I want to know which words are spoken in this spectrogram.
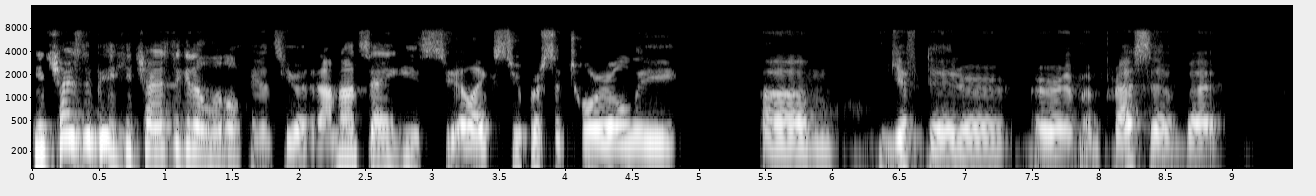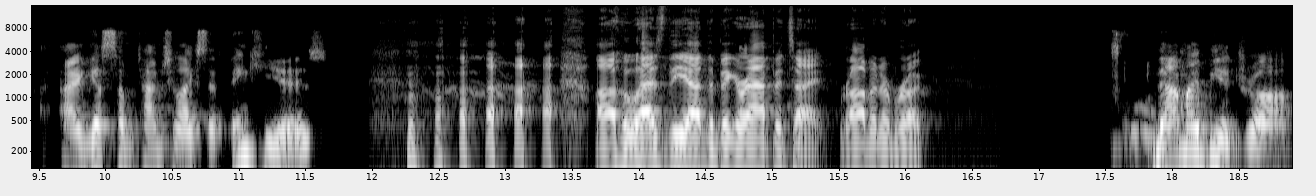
he tries to be he tries to get a little fancy with it i'm not saying he's su- like super sartorially um gifted or or impressive but i guess sometimes he likes to think he is uh, who has the uh, the bigger appetite, Robin or Brook? That might be a draw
